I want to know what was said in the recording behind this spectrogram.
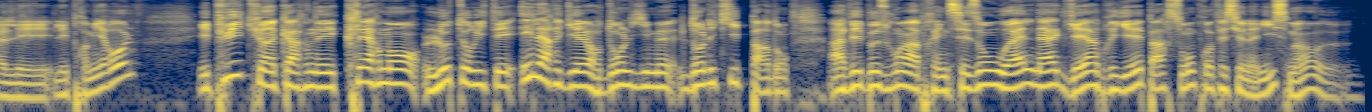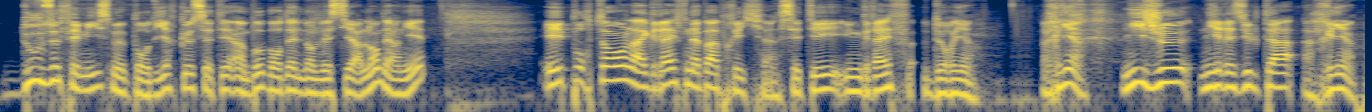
les, les premiers rôles. Et puis, tu incarnais clairement l'autorité et la rigueur dont l'équipe avait besoin après une saison où elle n'a guère brillé par son professionnalisme. hein, euh, 12 euphémismes pour dire que c'était un beau bordel dans le vestiaire l'an dernier. Et pourtant, la greffe n'a pas pris. C'était une greffe de rien. Rien. Ni jeu, ni résultat, rien.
